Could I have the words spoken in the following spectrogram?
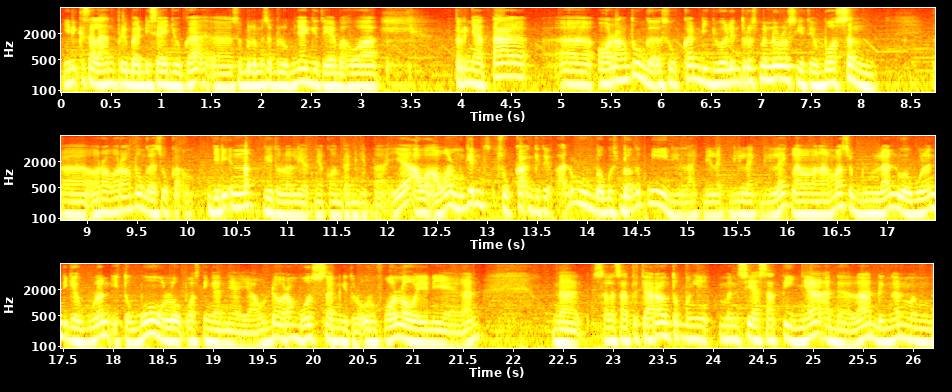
ini kesalahan pribadi saya juga uh, sebelum-sebelumnya gitu ya bahwa ternyata uh, orang tuh nggak suka dijualin terus menerus gitu ya bosen. Uh, orang-orang tuh nggak suka jadi enek gitu lah liatnya konten kita. Ya awal-awal mungkin suka gitu aduh bagus banget nih di like di like di like di like lama-lama sebulan dua bulan tiga bulan itu mulu postingannya. Ya udah orang bosen gitu loh unfollow ya nih ya kan. Nah salah satu cara untuk mensiasatinya adalah dengan meng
